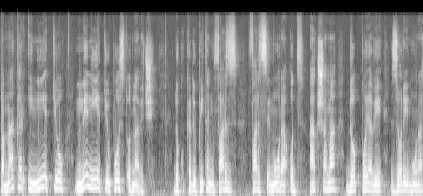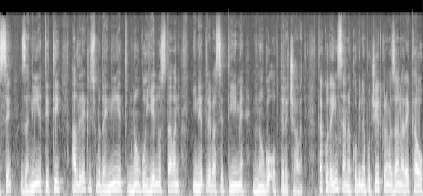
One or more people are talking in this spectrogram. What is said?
pa makar i nijetio, ne nijetio post od naveći. Dok kada je u pitanju farz, farz se mora od akšama do pojave zori mora se zanijetiti, ali rekli smo da je nijet mnogo jednostavan i ne treba se time mnogo opterećavati. Tako da insan ako bi na početku Ramazana rekao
